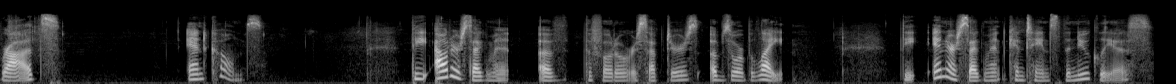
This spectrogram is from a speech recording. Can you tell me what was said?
rods and cones. The outer segment of the photoreceptors absorb light. The inner segment contains the nucleus,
